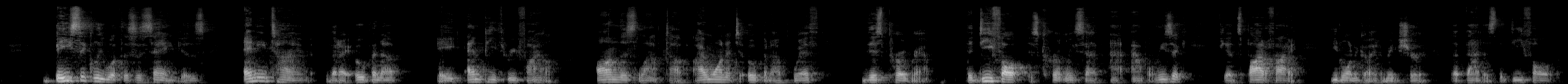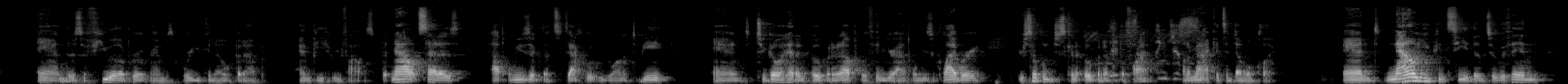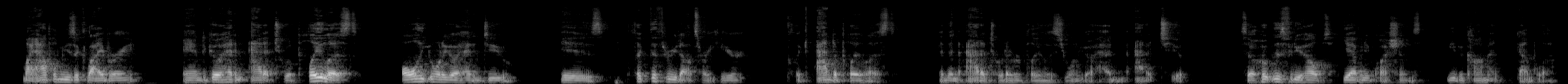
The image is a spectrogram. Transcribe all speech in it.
Basically, what this is saying is anytime that I open up a MP3 file on this laptop, I want it to open up with this program. The default is currently set at Apple Music. If you had Spotify, you'd want to go ahead and make sure that that is the default. And there's a few other programs where you can open up MP3 files. But now it's set as Apple Music. That's exactly what we want it to be. And to go ahead and open it up within your Apple Music library, you're simply just going to open up the file. On a Mac, it's a double click. And now you can see that it's within my Apple Music library. And to go ahead and add it to a playlist, all that you want to go ahead and do is click the three dots right here, click add to playlist, and then add it to whatever playlist you want to go ahead and add it to. So hope this video helps. If you have any questions, leave a comment down below.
